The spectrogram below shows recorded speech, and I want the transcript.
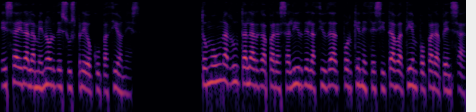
esa era la menor de sus preocupaciones. Tomó una ruta larga para salir de la ciudad porque necesitaba tiempo para pensar.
